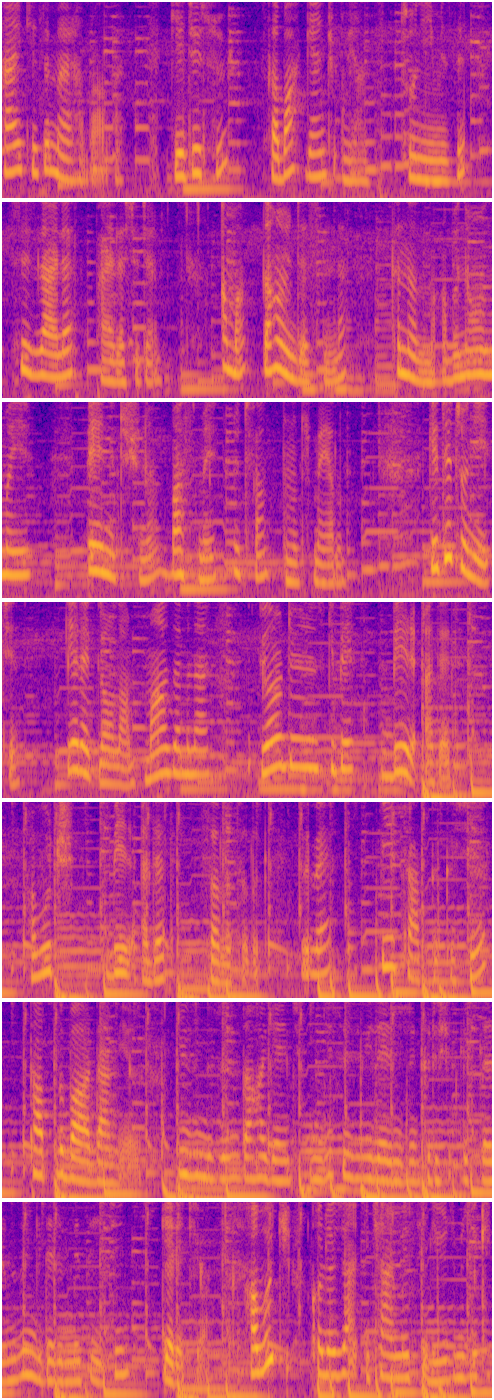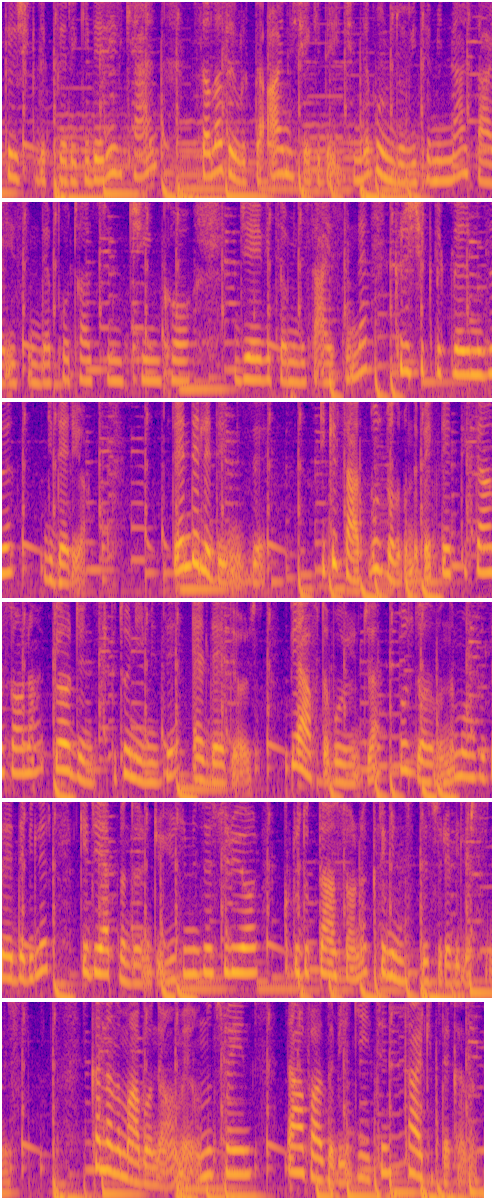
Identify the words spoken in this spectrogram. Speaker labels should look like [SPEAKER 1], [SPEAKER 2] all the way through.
[SPEAKER 1] Herkese merhabalar. Gece sür, sabah genç uyan toniğimizi sizlerle paylaşacağım. Ama daha öncesinde kanalıma abone olmayı, beğeni tuşuna basmayı lütfen unutmayalım. Gece toniği için gerekli olan malzemeler gördüğünüz gibi bir adet havuç, bir adet salatalık ve bir tatlı kaşığı tatlı badem yağı. Yüzümüzün daha genç, ince çizgilerimizin, kırışıklıklarımızın giderilmesi için gerekiyor. Havuç kolajen içermesiyle yüzümüzdeki kırışıklıkları giderirken salatalık da aynı şekilde içinde bulunduğu vitaminler sayesinde potasyum, çinko, C vitamini sayesinde kırışıklıklarımızı gideriyor. Rendelediğimizi 2 saat buzdolabında beklettikten sonra gördüğünüz gibi elde ediyoruz. Bir hafta boyunca buzdolabında muhafaza edebilir, gece yatmadan önce yüzümüze sürüyor, kuruduktan sonra kreminizi de sürebilirsiniz. Kanalıma abone olmayı unutmayın. Daha fazla bilgi için takipte kalın.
